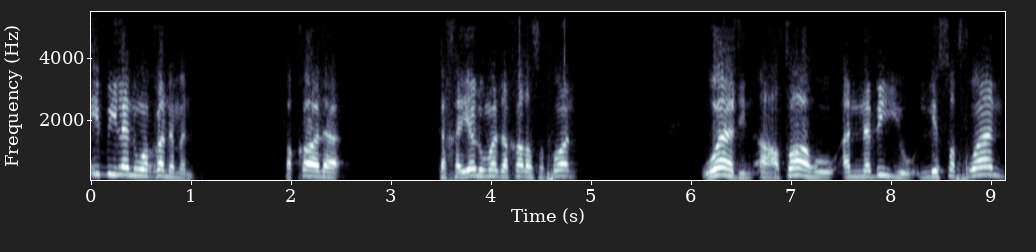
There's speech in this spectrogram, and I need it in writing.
إبلا وغنما. فقال تخيلوا ماذا قال صفوان؟ واد أعطاه النبي لصفوان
